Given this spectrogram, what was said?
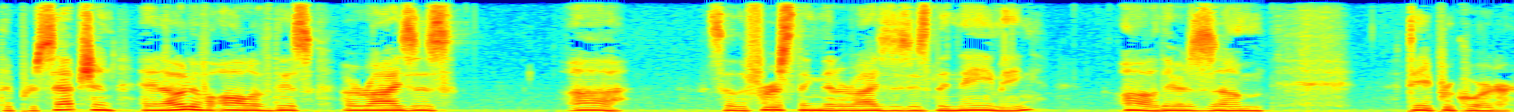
the perception, and out of all of this arises, ah, so the first thing that arises is the naming. Oh, there's um, tape recorder.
